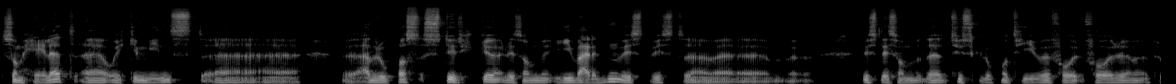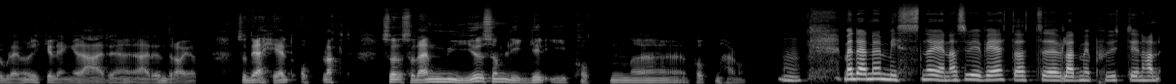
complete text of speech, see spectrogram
som helhet, og ikke minst Europas styrke liksom, i verden, hvis, hvis hvis liksom det tyske lokomotivet får, eh, problemer og ikke lenger er, er en drahjelp. Så det er helt opplagt. Så, så, det er mye som ligger i potten, potten her nå. Mm. Men denne misnøyen, altså vi vet at eh, Vladimir Putin han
